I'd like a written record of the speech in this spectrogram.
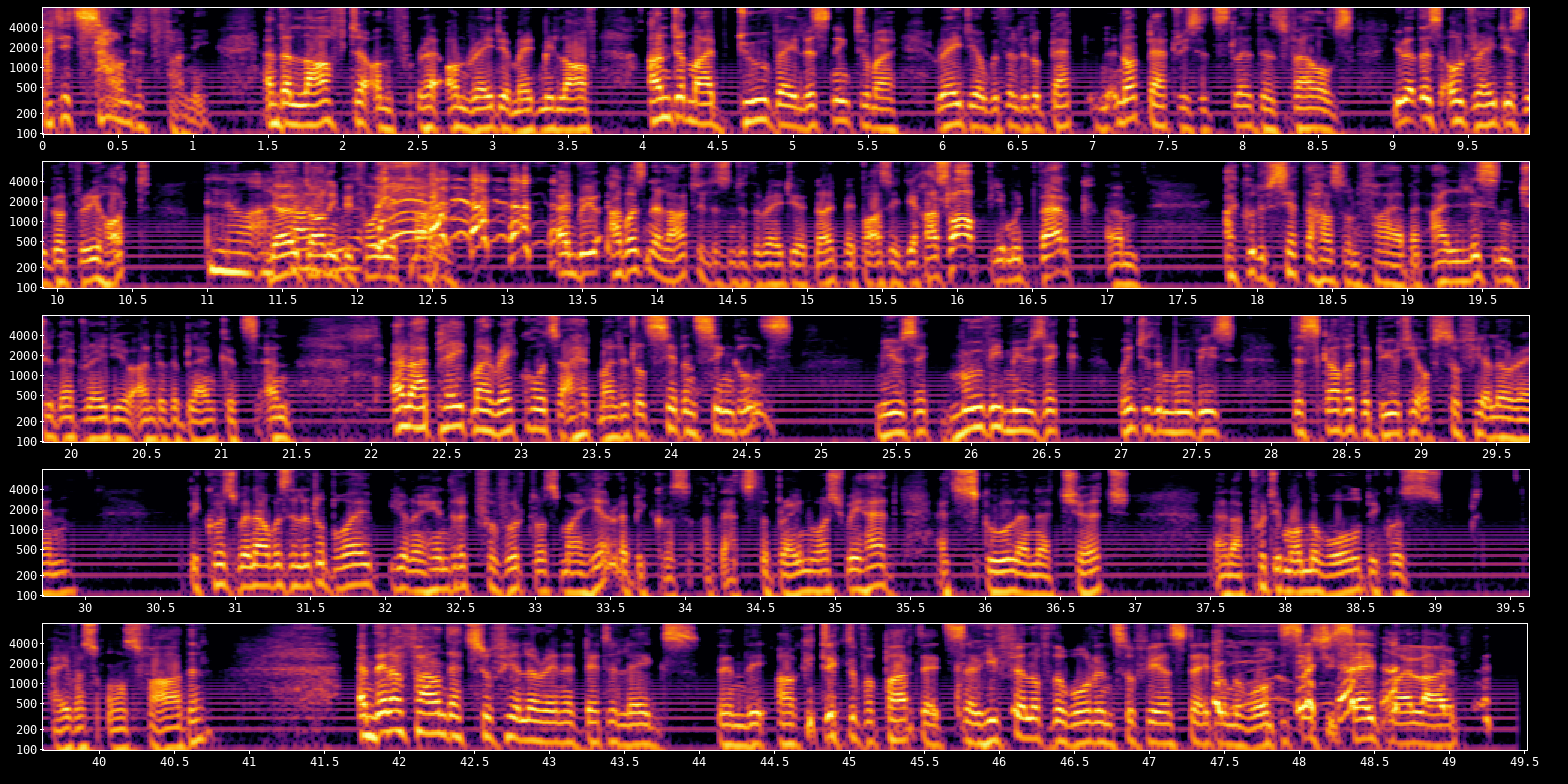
But it sounded funny. And the laughter on, on radio made me laugh under my duvet, listening to my radio with a little bat, not batteries, it's those valves. You know, those old radios that got very hot? No, I No, darling, before your time. and we, I wasn't allowed to listen to the radio at night. My pa said, "Jy gaan slaap, jy moet werk." Um, I could have set the house on fire, but I listened to that radio under the blankets, and and I played my records. I had my little seven singles, music, movie music. Went to the movies, discovered the beauty of Sophia Loren. Because when I was a little boy, you know, Hendrik Verwoerd was my hero because that's the brainwash we had at school and at church. And I put him on the wall because hij was ons vader. And then I found that Sophia Loren had better legs than the architect of apartheid. So he fell off the wall and Sophia stayed on the wall. So she saved my life.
